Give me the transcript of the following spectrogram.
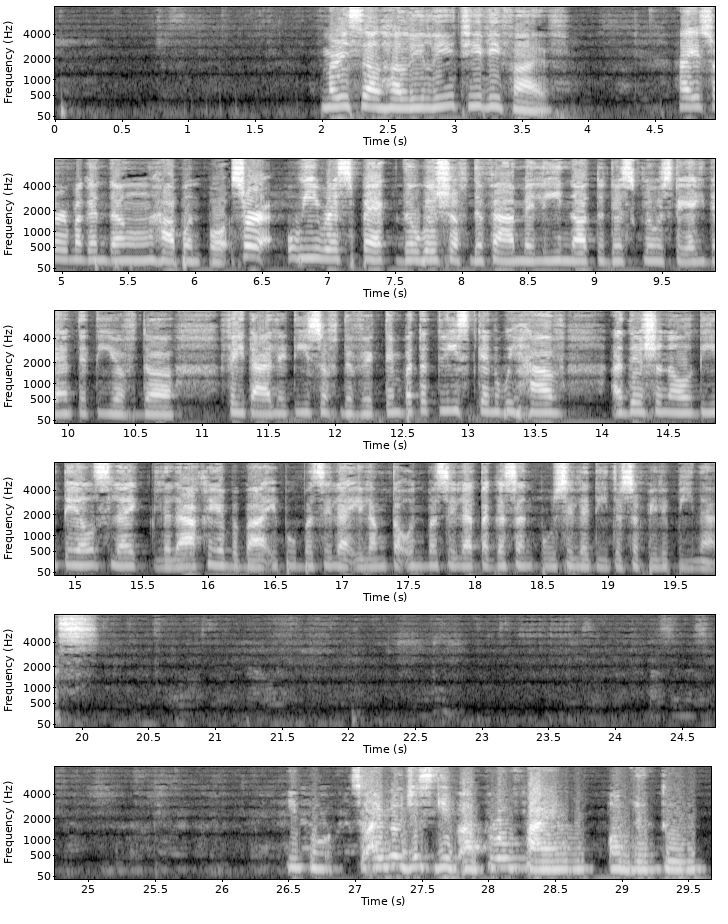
Maricel Halili, TV5. Hi, sir. Magandang hapon po. Sir, we respect the wish of the family not to disclose the identity of the fatalities of the victim, but at least can we have additional details like lalaki o babae po ba sila, ilang taon ba sila, tagasan po sila dito sa Pilipinas? So I will just give a profile of the two.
